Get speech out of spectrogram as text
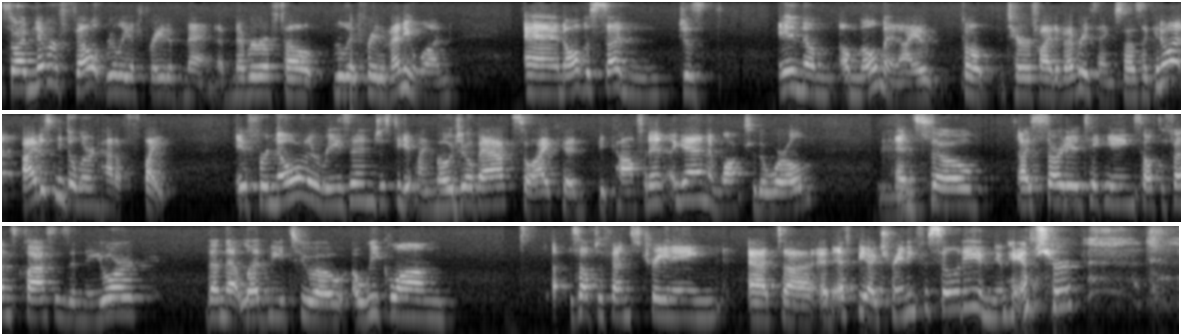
So I've never felt really afraid of men. I've never felt really afraid of anyone. And all of a sudden, just in a, a moment, I felt terrified of everything. So I was like, you know what? I just need to learn how to fight if for no other reason, just to get my mojo back so I could be confident again and walk through the world. And so I started taking self defense classes in New York. then that led me to a, a week long self defense training at uh, an FBI training facility in New Hampshire.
